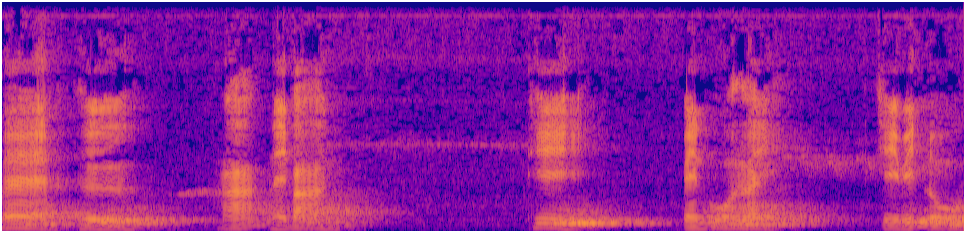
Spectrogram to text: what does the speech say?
แม่คือพระในบ้าน ที่เป็นผู้ให้ชีวิตลูก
